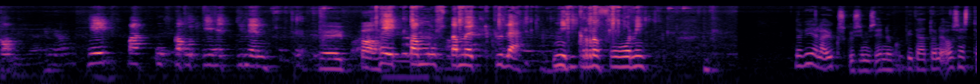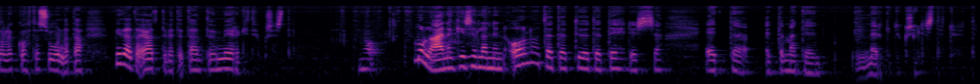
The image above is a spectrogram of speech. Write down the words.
Heippa! Heippa Niko! Heippa, kukkaputki hetkinen. Heippa. Heippa musta mötkylä, mikrofoni. No vielä yksi kysymys ennen kuin pitää tuonne osastolle kohta suunnata. Mitä te ajattelette tämän työn merkityksestä? No, mulla on ainakin sellainen olo tätä työtä tehdessä, että, että mä teen merkityksellistä työtä.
